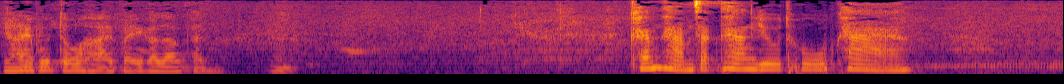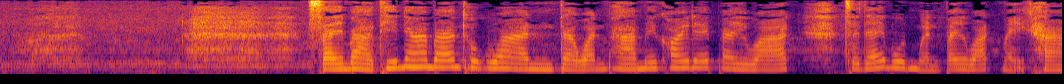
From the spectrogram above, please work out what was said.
อย่าให้พุทโธหายไปก็แล้วกันคำถามจากทาง YouTube ค่ะ ใส่บาตรที่หน้าบ้านทุกวัน แต่วันพระไม่ค่อยได้ไปวัด จะได้บุญเหมือนไปวัดไหมคะ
